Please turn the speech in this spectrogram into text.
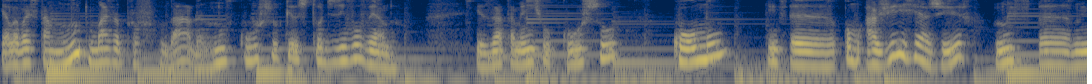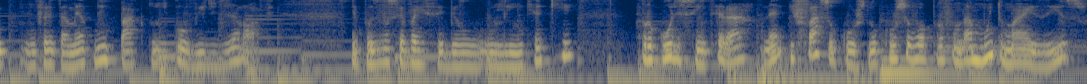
ela vai estar muito mais aprofundada no curso que eu estou desenvolvendo. Exatamente o curso como, é, como agir e reagir no, é, no enfrentamento do impacto do Covid-19. Depois você vai receber um, um, link aqui, procure se inteirar né, e faça o curso. No curso eu vou aprofundar muito mais isso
